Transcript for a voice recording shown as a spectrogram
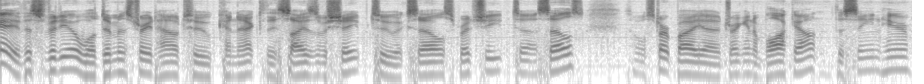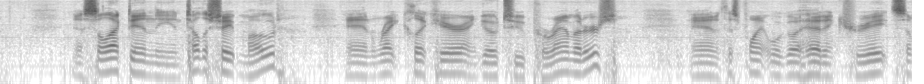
Okay, this video will demonstrate how to connect the size of a shape to Excel spreadsheet uh, cells. So we'll start by uh, dragging a block out the scene here. Uh, select in the IntelliShape mode and right click here and go to parameters. And at this point we'll go ahead and create some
